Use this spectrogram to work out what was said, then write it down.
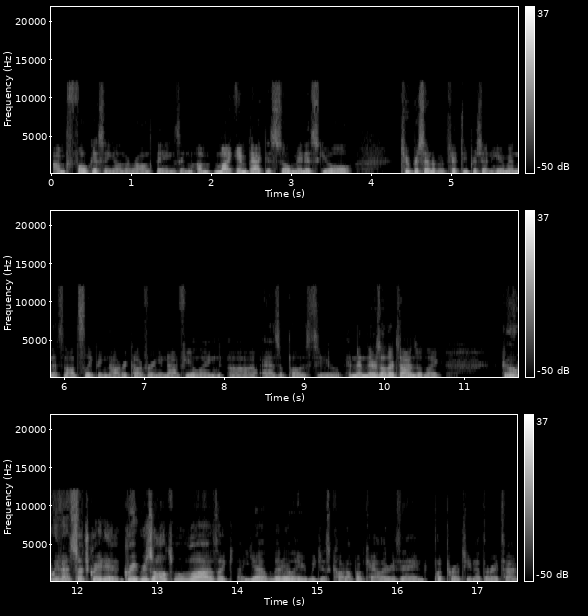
I'm focusing on the wrong things, and I'm, my impact is so minuscule. Two percent of a fifty percent human that's not sleeping, not recovering, and not feeling, uh, as opposed to. And then there's other times when like go, we've had such great great results, blah, blah, blah. I was like, yeah, literally, we just caught up on calories and put protein at the right time.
